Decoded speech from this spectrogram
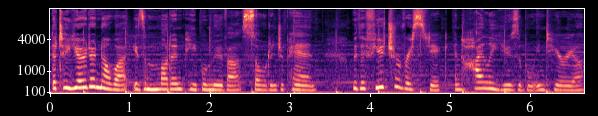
The Toyota Noah is a modern people mover sold in Japan with a futuristic and highly usable interior.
